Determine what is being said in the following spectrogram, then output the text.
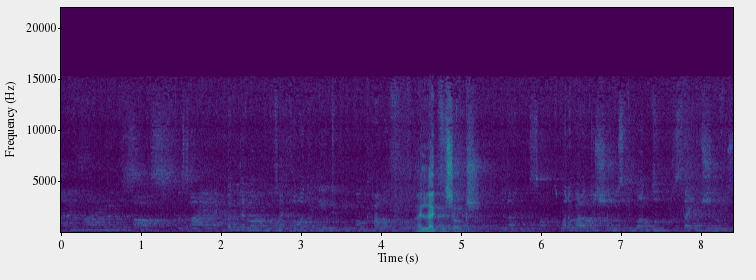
I'm fine with the socks because I, I put them on because I thought you need to be more colorful. I like the socks. You like the socks. What about the shoes? You want the same shoes?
